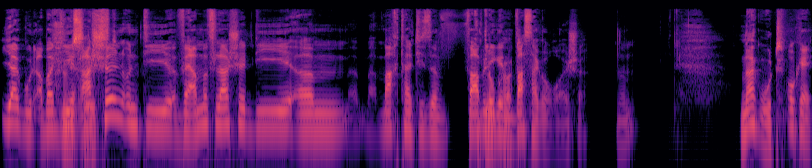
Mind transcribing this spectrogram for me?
Ja gut, aber die Füßelst. rascheln und die Wärmeflasche, die ähm, macht halt diese wabbeligen Gluckert. Wassergeräusche. Ne? Na gut, Okay.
